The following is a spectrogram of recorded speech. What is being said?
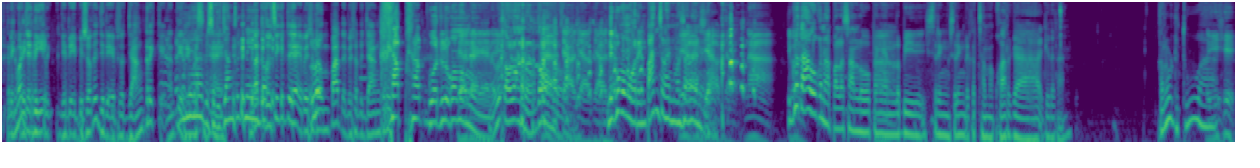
Krik, ini mah krik, jadi krik, jadi episode jadi episode jangkrik ya nanti. Iya, episode- bisa di jangkrik nih. Nanti tulisnya gitu ya episode 4 episode jangkrik. Help help gue dulu ngomong Ya, ya, nih. ya, ya. Lu tolong dong, tolong Siap, dong. siap, siap, siap. Ini gue mau ngeluarin punchline Ya, masalahnya. siap, siap. Nah, Ya, gue tahu kenapa alasan lo pengen Ah. lebih sering-sering deket sama keluarga gitu kan. Karena lu udah tua. Iya,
